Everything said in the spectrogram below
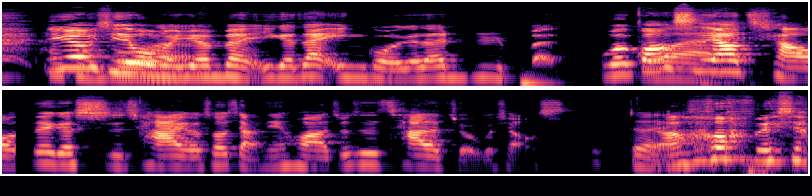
因为其实我们原本一个在英国，一个在日本，我们光是要调那个时差，有时候讲电话就是差了九个小时。对，然后没想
